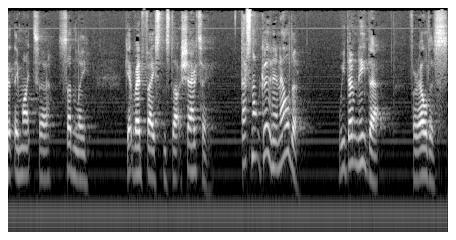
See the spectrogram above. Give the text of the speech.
that they might uh, suddenly get red faced and start shouting. That's not good in an elder. We don't need that for elders.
